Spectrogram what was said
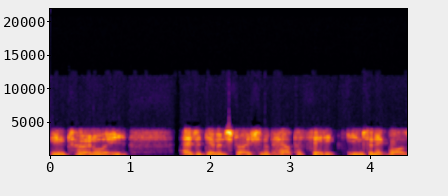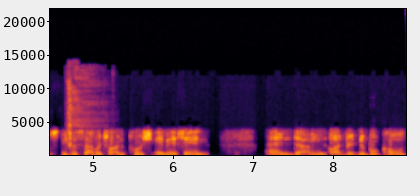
internally as a demonstration of how pathetic the internet was because they were trying to push MSN. And um, I'd written a book called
